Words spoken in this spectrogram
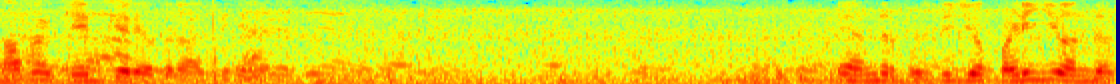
આપણે કેદ કર્યો હતો રાજનીતિ એ અંદર ભૂલતી ગયો પડી ગયો અંદર.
